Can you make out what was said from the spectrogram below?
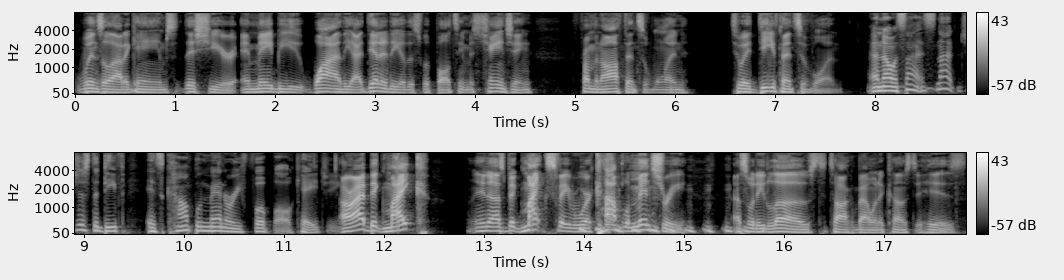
wins a lot of games this year, and maybe why the identity of this football team is changing from an offensive one to a defensive one. I know it's not. It's not just the def. It's complementary football, KG. All right, Big Mike. You know, that's Big Mike's favorite word, complimentary. that's what he loves to talk about when it comes to his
